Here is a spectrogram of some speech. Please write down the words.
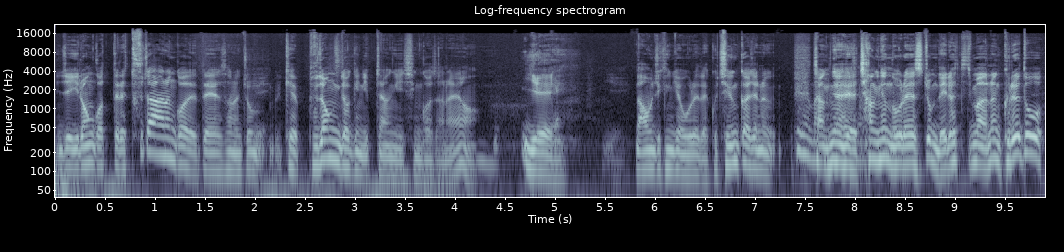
이제 이런 것들에 투자하는 거에 대해서는 좀 이렇게 부정적인 입장이신 거잖아요. 예. 나온 지 굉장히 오래됐고 지금까지는 작년에. 작년 올해에서 좀 내렸지만은 그래도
